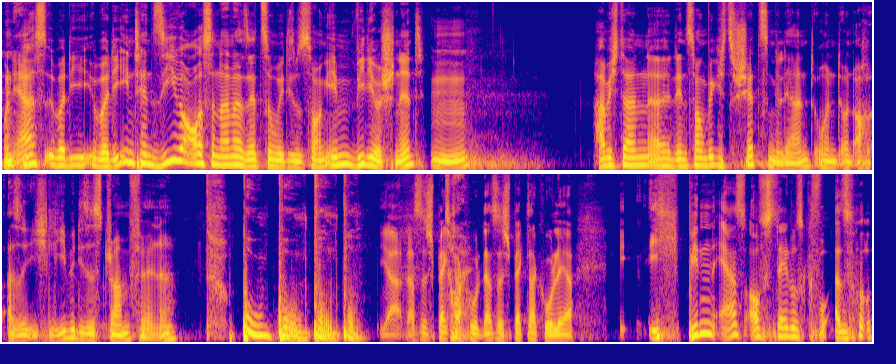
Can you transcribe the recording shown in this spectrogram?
Und erst über die, über die intensive Auseinandersetzung mit diesem Song im Videoschnitt habe ich dann äh, den Song wirklich zu schätzen gelernt und, und auch, also ich liebe dieses Drumfill, ne? Boom, boom, boom, boom. Ja, das ist, spektaku das ist spektakulär. Ich bin erst auf Status Quo, also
